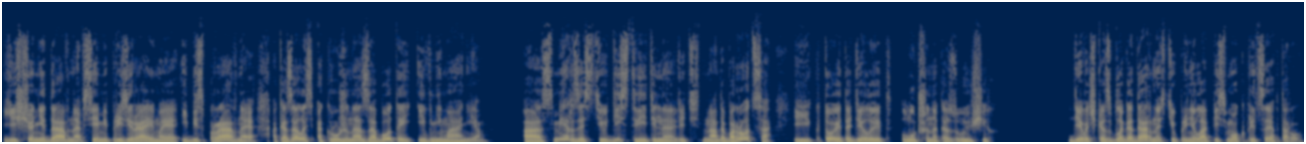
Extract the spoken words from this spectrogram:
Еще недавно всеми презираемая и бесправная оказалась окружена заботой и вниманием. А с мерзостью действительно ведь надо бороться, и кто это делает лучше наказующих? Девочка с благодарностью приняла письмо к прецептору,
